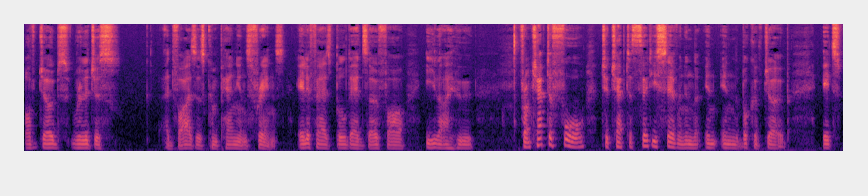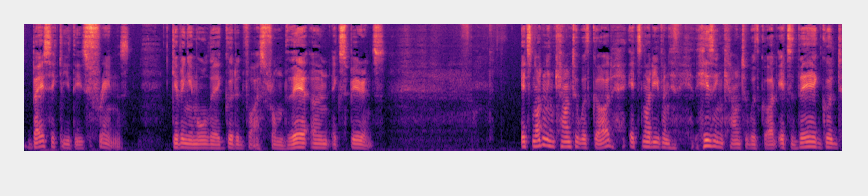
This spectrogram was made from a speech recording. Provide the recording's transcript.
of Job's religious advisors, companions, friends Eliphaz, Bildad, Zophar, Elihu. From chapter 4 to chapter 37 in the, in, in the book of Job, it's basically these friends giving him all their good advice from their own experience it's not an encounter with God. It's not even his encounter with God. It's their good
